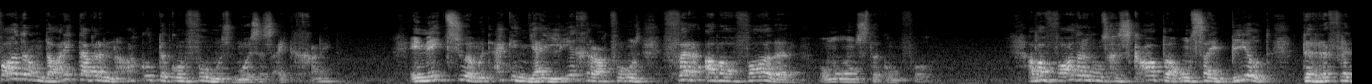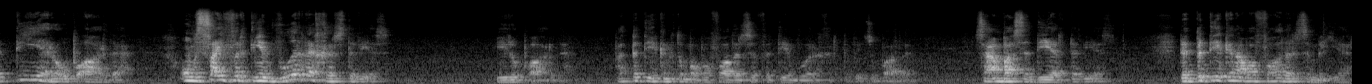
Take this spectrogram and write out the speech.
Vader om daardie tabernakel te kon vul, moes Moses uitgegaan het. En net so moet ek en jy leeg raak vir ons vir Abba Vader om ons te kom vul. Abba Vader het ons geskape om sy beeld te reflekteer op aarde om sy verteenwoordigers te wees hier op aarde. Wat beteken dit om Abba Vader se verteenwoordiger te wees op aarde? Sy ambassadeur te wees. Dit beteken Abba Vader is in beheer.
